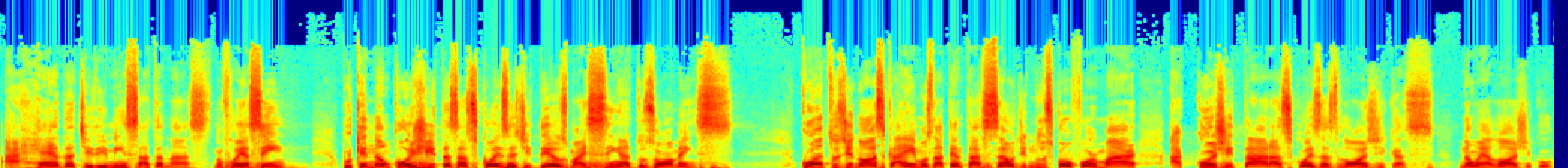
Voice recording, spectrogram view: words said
Arreda-te de mim, Satanás. Não foi assim? Porque não cogitas as coisas de Deus, mas sim a dos homens. Quantos de nós caímos na tentação de nos conformar a cogitar as coisas lógicas? Não é lógico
